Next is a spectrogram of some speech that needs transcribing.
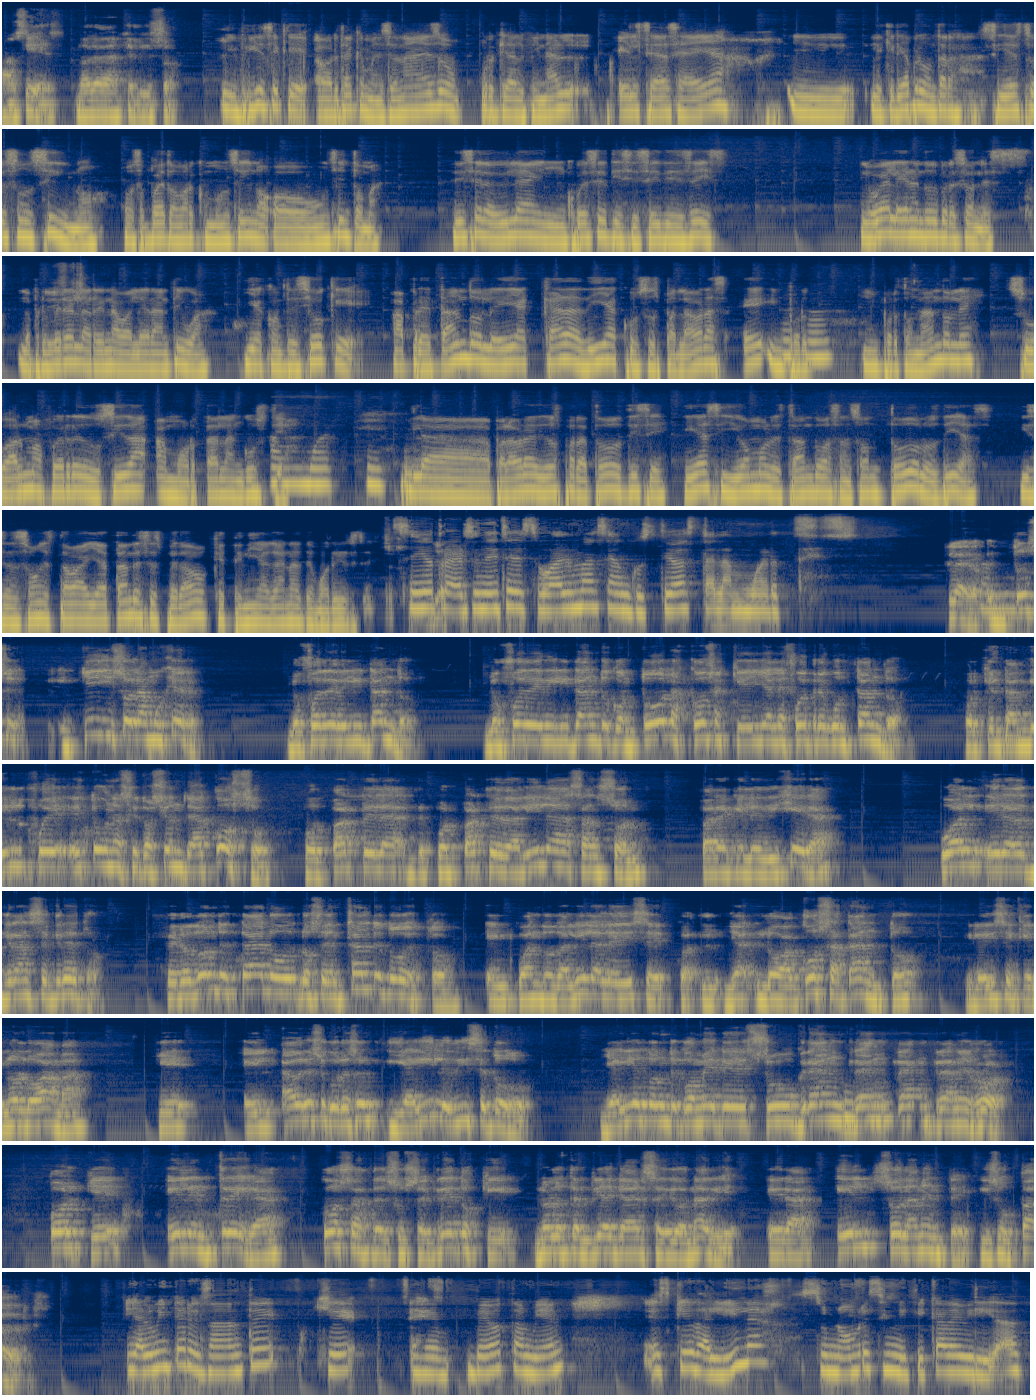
Así es, no la evangelizó. Y fíjese que ahorita que menciona eso, porque al final él se hace a ella y le quería preguntar si esto es un signo o se puede tomar como un signo o un síntoma. Dice la Biblia en jueces 16, 16. Lo voy a leer en dos versiones. La primera es la Reina Valera antigua. Y aconteció que, apretándole ella cada día con sus palabras e importunándole, su alma fue reducida a mortal angustia. Y la palabra de Dios para todos dice, ella siguió molestando a Sansón todos los días y Sansón estaba ya tan desesperado que tenía ganas de morirse. Sí, otra versión dice, su alma se angustió hasta la muerte. Claro, entonces, ¿qué hizo la mujer? Lo fue debilitando, lo fue debilitando con todas las cosas que ella le fue preguntando, porque también lo fue, esto es una situación de acoso por parte de, la, por parte de Dalila a Sansón para que le dijera cuál era el gran secreto. Pero ¿dónde está lo, central de todo esto? En cuando Dalila le dice, ya lo acosa tanto y le dice que no lo ama, que él abre su corazón y ahí le dice todo. Y ahí es donde comete su gran, gran, gran, gran error. Porque él entrega cosas de sus secretos que no los tendría que haber cedido a nadie. Era él solamente y sus padres. Y algo interesante que eh, veo también es que Dalila, su nombre significa debilidad.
